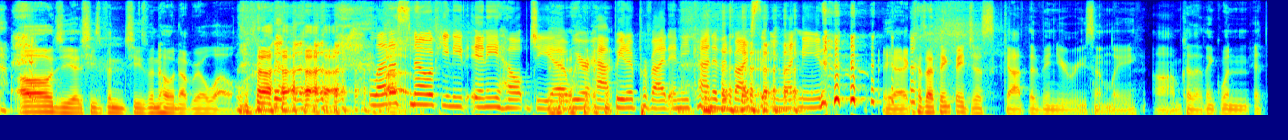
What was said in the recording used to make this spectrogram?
oh, Gia, she's been she's been holding up real well. Let us know if you need any help, Gia. We are happy to provide any kind of advice that you might need. yeah, because I think they just got the venue recently. Because I think when it,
